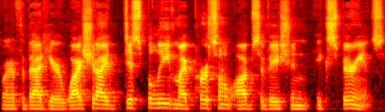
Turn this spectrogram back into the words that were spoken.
right off the bat here. Why should I disbelieve my personal observation experience?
